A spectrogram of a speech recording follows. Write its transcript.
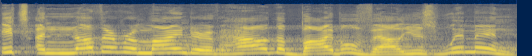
it's another reminder of how the Bible values women.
